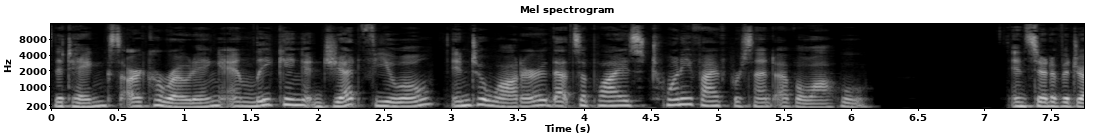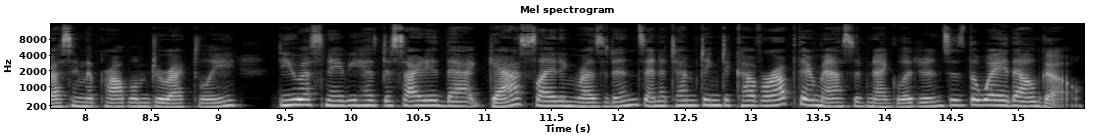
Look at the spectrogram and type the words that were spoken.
The tanks are corroding and leaking jet fuel into water that supplies 25% of Oahu. Instead of addressing the problem directly, the U.S. Navy has decided that gaslighting residents and attempting to cover up their massive negligence is the way they'll go.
